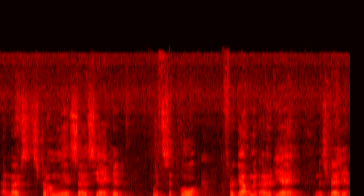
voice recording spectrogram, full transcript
are most strongly associated with support for government ODA in Australia?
